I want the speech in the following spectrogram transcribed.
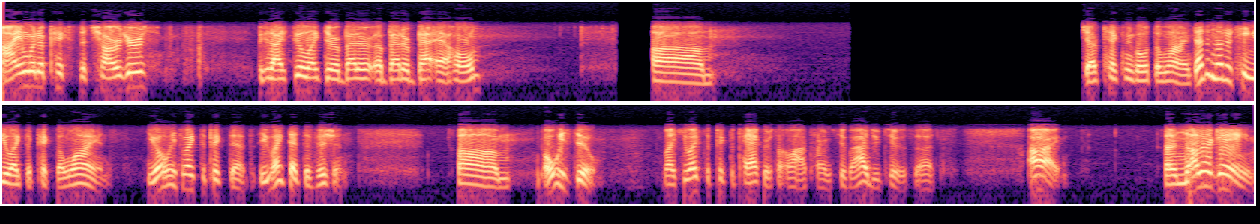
I am going to pick the Chargers because I feel like they're a better a better bet at home. Um, Jeff Tech go with the Lions. That's another team you like to pick, the Lions. You always like to pick that. You like that division. Um, always do. Like you like to pick the Packers a lot of times too, but I do too. So that's all right. Another game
